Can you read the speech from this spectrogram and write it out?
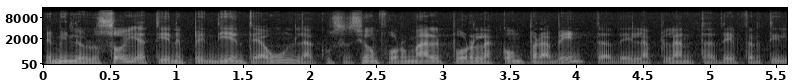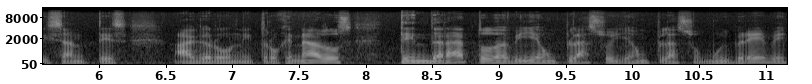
Emilio Lozoya tiene pendiente aún la acusación formal por la compra-venta de la planta de fertilizantes agronitrogenados. Tendrá todavía un plazo, ya un plazo muy breve,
